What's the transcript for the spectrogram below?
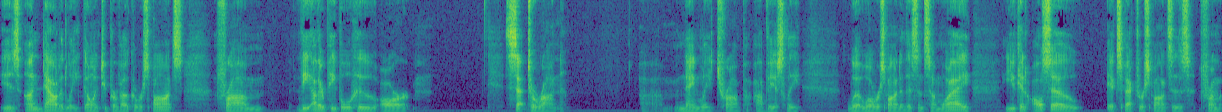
is undoubtedly going to provoke a response from the other people who are set to run, um, namely Trump, obviously, will, will respond to this in some way. You can also expect responses from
